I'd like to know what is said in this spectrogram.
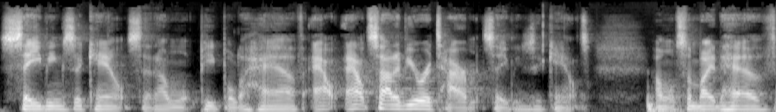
savings accounts that I want people to have out, outside of your retirement savings accounts. I want somebody to have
